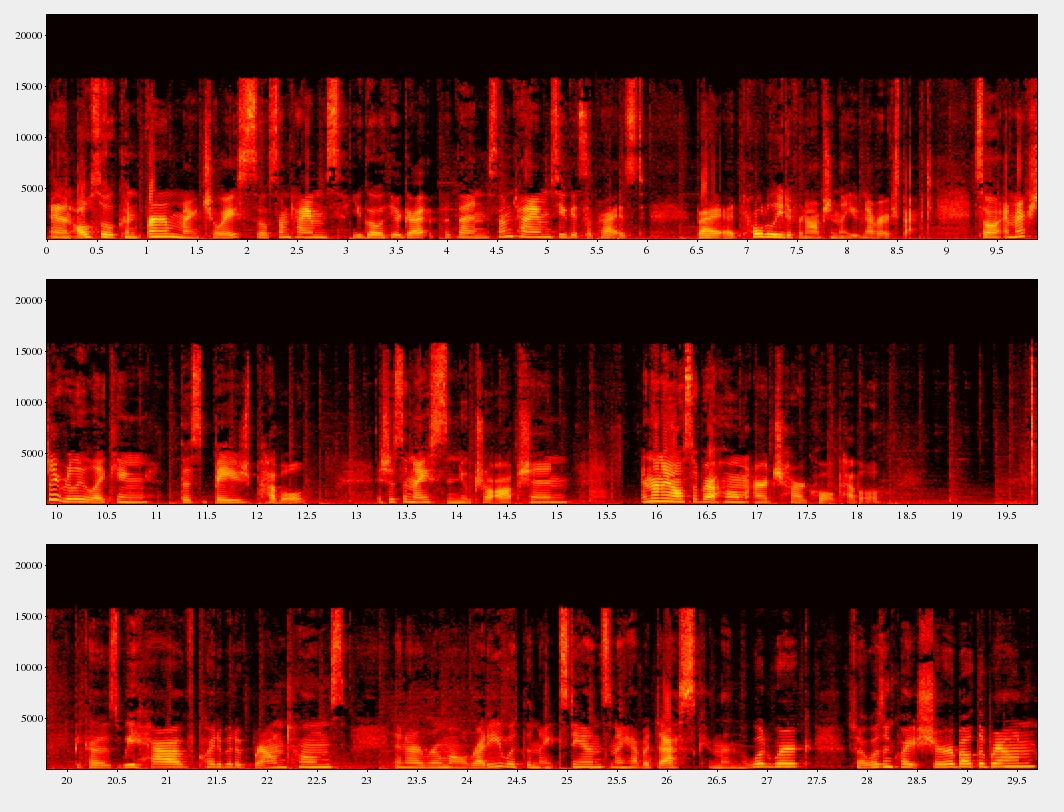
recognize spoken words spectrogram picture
and also confirm my choice. So sometimes you go with your gut, but then sometimes you get surprised by a totally different option that you'd never expect. So I'm actually really liking this beige pebble. It's just a nice neutral option. And then I also brought home our charcoal pebble because we have quite a bit of brown tones in our room already with the nightstands and I have a desk and then the woodwork. So I wasn't quite sure about the brown.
